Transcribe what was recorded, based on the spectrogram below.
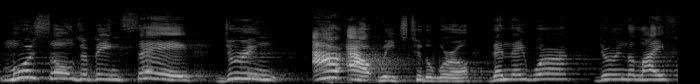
more souls are being saved during our outreach to the world than they were during the life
